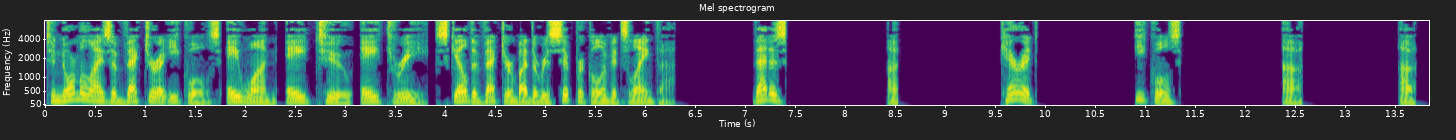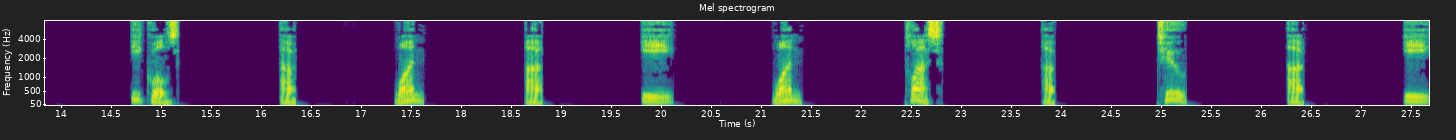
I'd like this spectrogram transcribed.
To normalize a vector A equals A1, A2, A3, scale the vector by the reciprocal of its length A. That is A caret equals A A equals A 1 A E 1 plus A 2 A E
